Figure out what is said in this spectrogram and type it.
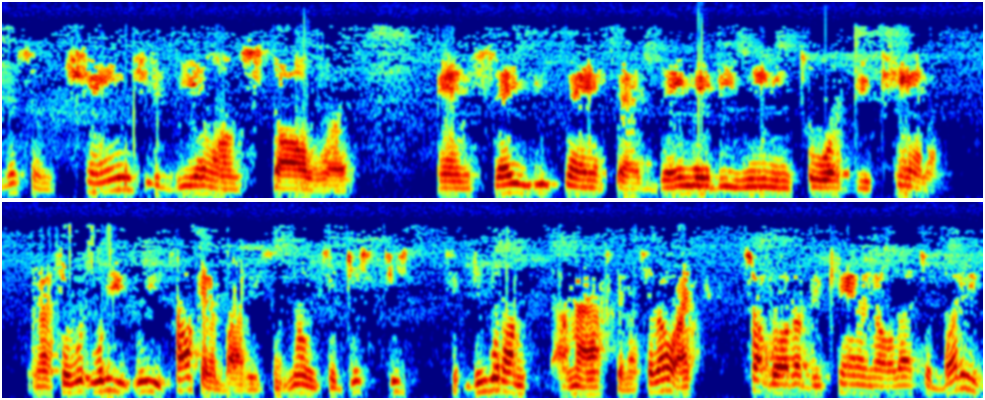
listen, change your deal on Stallworth and say you think that they may be leaning toward Buchanon. And I said, what, what, are you, what are you talking about? He said, no. He said, just just do what I'm I'm asking. I said, all right. So I brought up Buchanon and all that. So Buddy's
